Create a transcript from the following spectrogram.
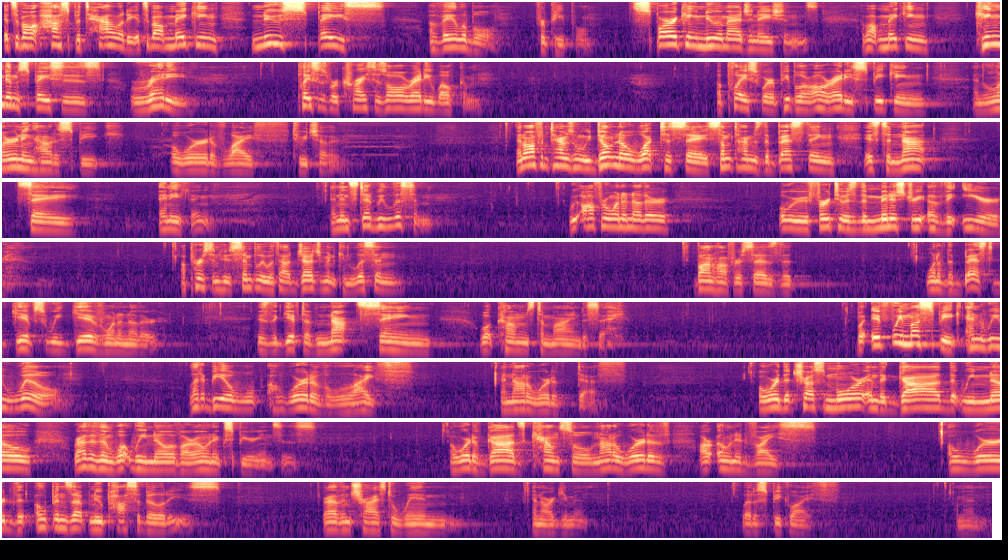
It's about hospitality. It's about making new space available for people, sparking new imaginations, about making kingdom spaces ready, places where Christ is already welcome, a place where people are already speaking and learning how to speak a word of life to each other. And oftentimes, when we don't know what to say, sometimes the best thing is to not say anything. And instead, we listen. We offer one another what we refer to as the ministry of the ear. A person who simply, without judgment, can listen. Bonhoeffer says that one of the best gifts we give one another is the gift of not saying what comes to mind to say. But if we must speak, and we will, let it be a, a, word of life and not a word of death. A word that trusts more in the God that we know rather than what we know of our own experiences. A word of God's counsel, not a word of our own advice. a word that opens up new possibilities rather than tries to win an argument. Let us speak life. Amen.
